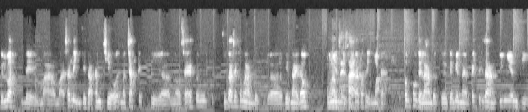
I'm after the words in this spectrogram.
cái luật để mà mà xác định cái giá tham chiếu ấy, nó chặt ấy, thì uh, nó sẽ không chúng ta sẽ không làm được uh, việc này đâu. Tuy nhiên thì chúng ta có thể nhìn thấy không không thể làm được cái, cái việc này một cách dễ dàng. Tuy nhiên thì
